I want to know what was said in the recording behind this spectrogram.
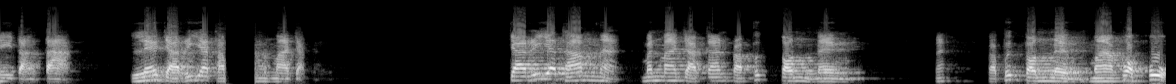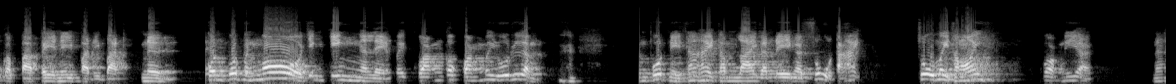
ณีต่าง ๆ และจริยธรรมมันมาจาก จริยธรรมน่ะ มันมาจากการประพฤติตนหนึ่งนะประพฤติตนหนึ่งมาควบคู่กับประเพณีปฏิบัติหนึ่งคนพุทธมันโง่จริงๆนั่นแหละไปควังก็ควังไม่รู้เรื่อง คนพุทธนี่ถ้าให้ทำลายกันเองอะสู้ตาย สู้ไม่ถอย พวกนี้อะนะ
